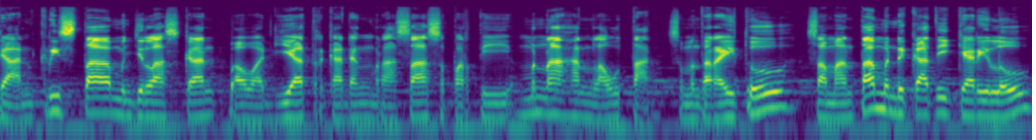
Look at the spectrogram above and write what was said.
dan Krista menjelaskan bahwa dia terkadang merasa seperti menang menahan lautan. Sementara itu, Samantha mendekati Carrie Lowe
